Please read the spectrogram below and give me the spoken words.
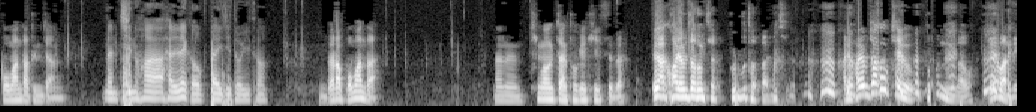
봄한다 등장. 난 진화할 애가 없다, 이제 더 이상. 너라 봄한다. 나는 킹왕짱 토게키스다. 야 과염 자동차 불 붙었다 미친. 아니 화염 자동차에 불 붙는다고. 개반데.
